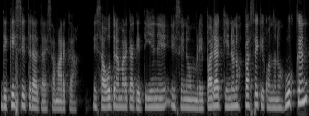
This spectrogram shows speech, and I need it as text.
de qué se trata esa marca, esa otra marca que tiene ese nombre, para que no nos pase que cuando nos busquen,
